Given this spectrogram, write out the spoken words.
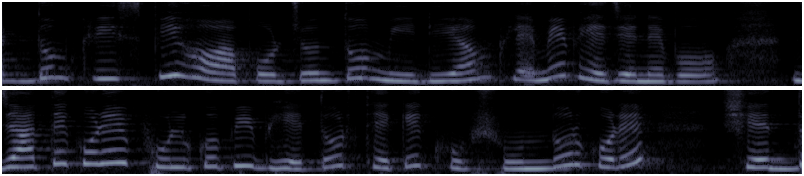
একদম ক্রিস্পি হওয়া পর্যন্ত মিডিয়াম ফ্লেমে ভেজে নেব। যাতে করে ফুলকপি ভেতর থেকে খুব সুন্দর করে সেদ্ধ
